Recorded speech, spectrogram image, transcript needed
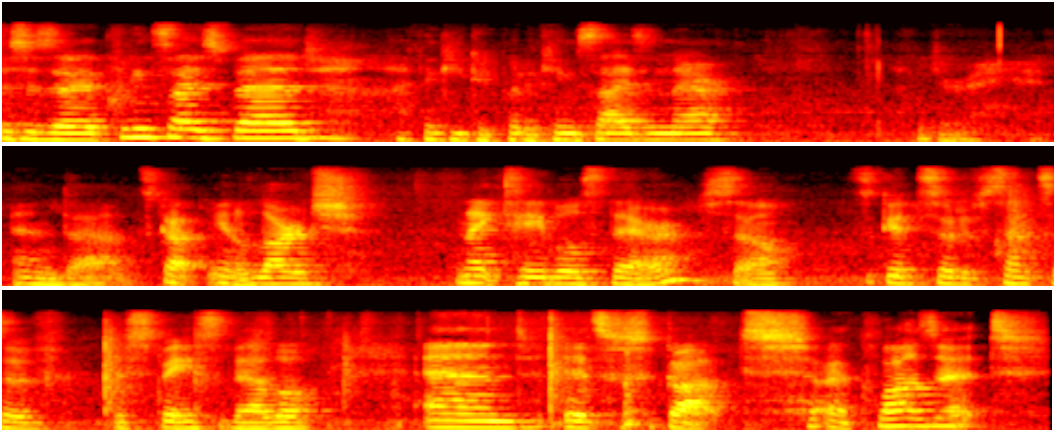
This is a queen size bed. I think you could put a king size in there. And uh, it's got you know large night tables there, so it's a good sort of sense of the space available. And it's got a closet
